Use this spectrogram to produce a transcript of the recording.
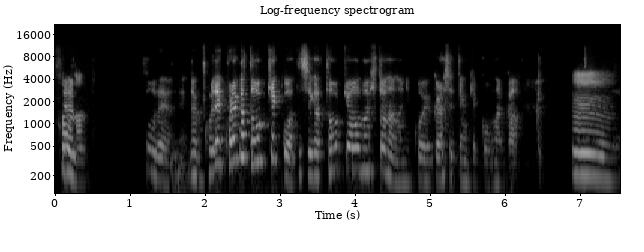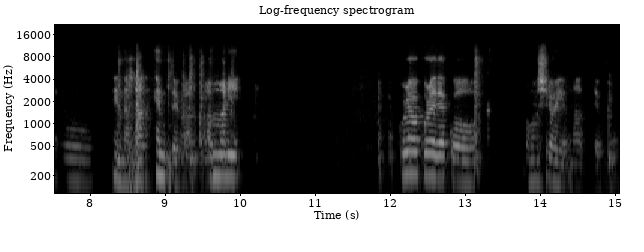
そうなのそうだよねなんかこれこれが東結構私が東京の人なのにこういう暮らしっていうのは結構なんかうん変だな変というかあんまりこれはこれでこう面白いよなって思う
